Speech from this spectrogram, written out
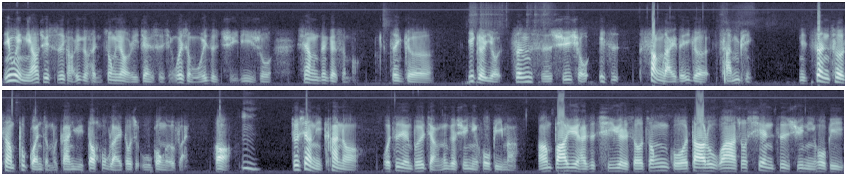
因为你要去思考一个很重要的一件事情。为什么我一直举例说，像那个什么，这个一个有真实需求一直上来的一个产品，你政策上不管怎么干预，到后来都是无功而返，哦。嗯就像你看哦，我之前不是讲那个虚拟货币吗？好像八月还是七月的时候，中国大陆哇说限制虚拟货币，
